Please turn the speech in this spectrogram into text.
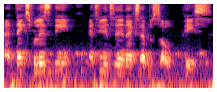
and thanks for listening. And tune into the next episode. Peace.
